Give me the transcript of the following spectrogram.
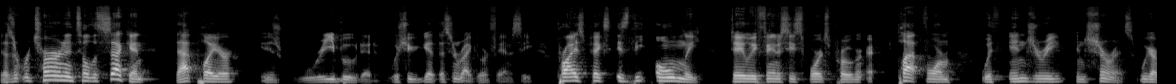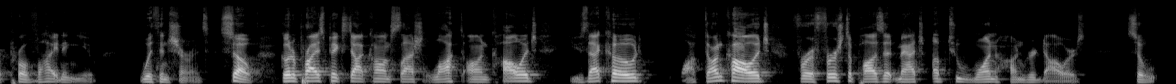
doesn't return until the second, that player is rebooted. Wish you could get this in regular fantasy. PrizePicks is the only daily fantasy sports program platform with injury insurance. We are providing you with insurance. So go to prizepicks.com slash locked on college. Use that code locked on college for a first deposit match up to $100. So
